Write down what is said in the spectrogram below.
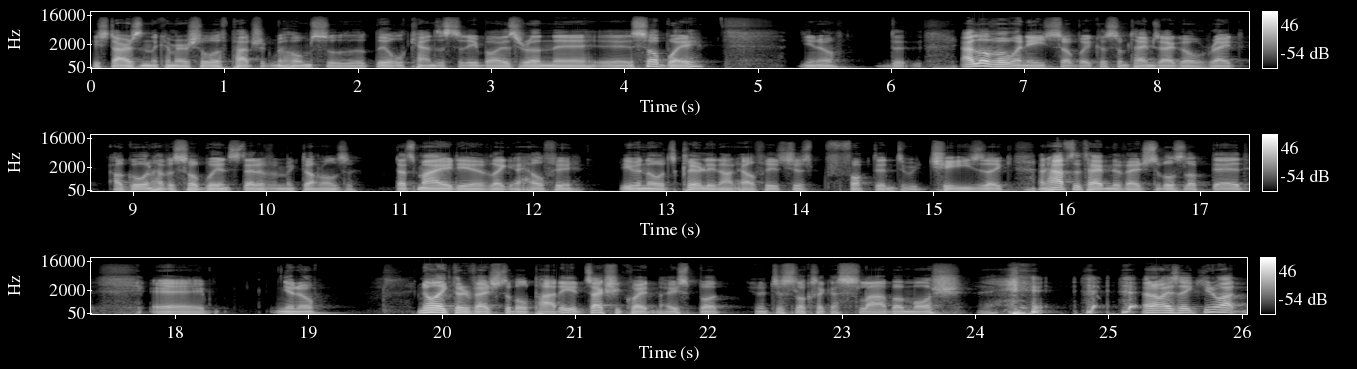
he stars in the commercial with Patrick Mahomes. So the, the old Kansas City boys are on the uh, Subway. You know, the, I love it when I eat Subway because sometimes I go right. I'll go and have a Subway instead of a McDonald's. That's my idea of like a healthy, even though it's clearly not healthy. It's just fucked into cheese, like, and half the time the vegetables look dead. Uh, you know, you know, like their vegetable patty. It's actually quite nice, but it just looks like a slab of mush. and I was like, you know what?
